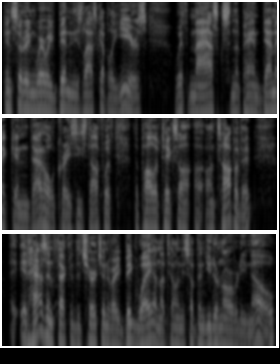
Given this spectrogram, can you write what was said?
considering where we've been in these last couple of years, with masks and the pandemic and that whole crazy stuff with the politics on, uh, on top of it. It has infected the church in a very big way. I'm not telling you something you don't already know.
